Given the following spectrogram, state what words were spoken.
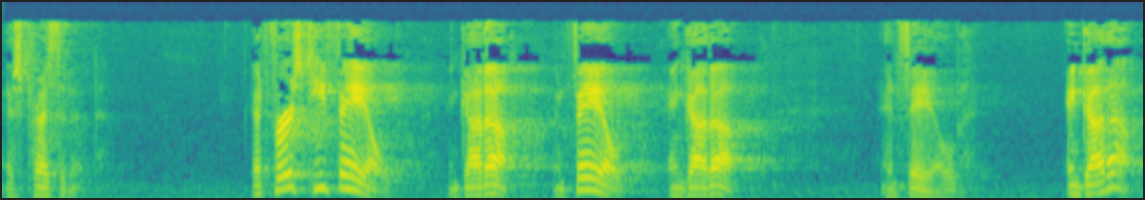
as president. At first he failed and got up and failed and got up and failed and got up.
